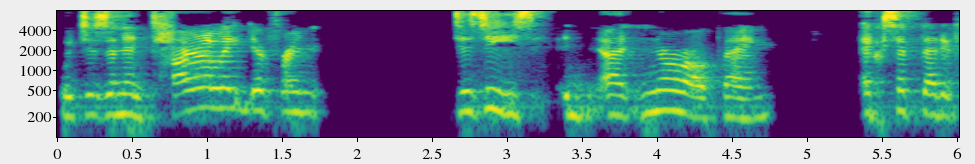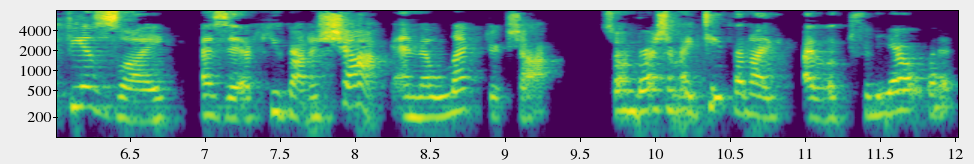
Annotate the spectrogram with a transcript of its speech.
which is an entirely different disease, uh, neuro thing, except that it feels like as if you got a shock, an electric shock. So I'm brushing my teeth and I, I looked for the outlet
